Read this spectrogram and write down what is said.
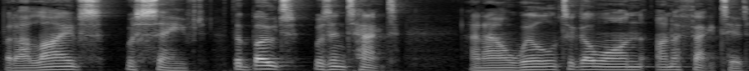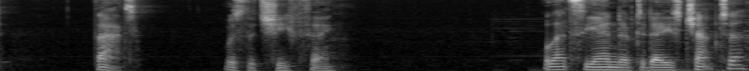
But our lives were saved, the boat was intact, and our will to go on unaffected. That was the chief thing. Well, that's the end of today's chapter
